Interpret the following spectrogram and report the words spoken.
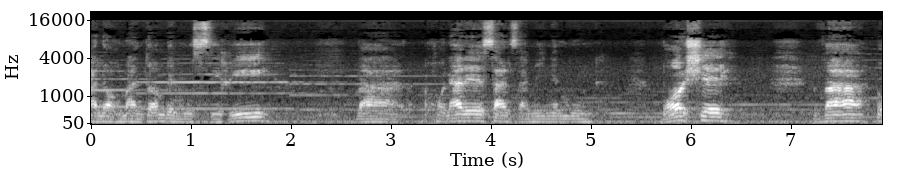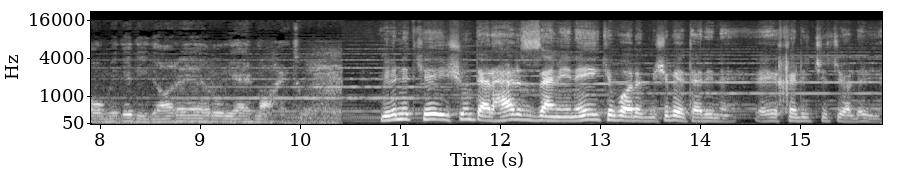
علاقمندان به موسیقی و هنر سرزمینمون باشه و به امید دیدار روی ماهتون می‌بینید که ایشون در هر زمینه ای که وارد میشه بهترینه. خیلی چیز جالبیه.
